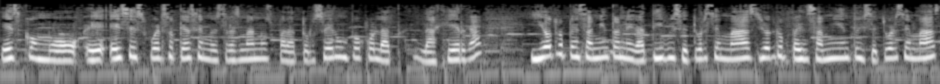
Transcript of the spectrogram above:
es como eh, ese esfuerzo que hacen nuestras manos para torcer un poco la, la jerga y otro pensamiento negativo y se tuerce más y otro pensamiento y se tuerce más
